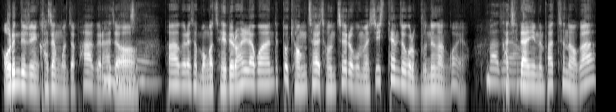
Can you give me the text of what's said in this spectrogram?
어른들 중에 가장 먼저 파악을 음, 하죠. 맞아요. 파악을 해서 뭔가 제대로 하려고 하는데 또 경찰 전체를 보면 시스템적으로 무능한 거예요. 맞아요. 같이 다니는 파트너가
